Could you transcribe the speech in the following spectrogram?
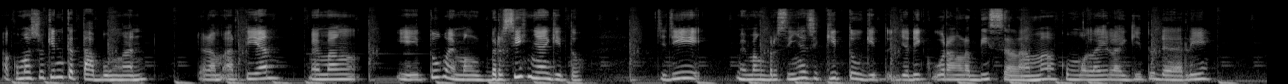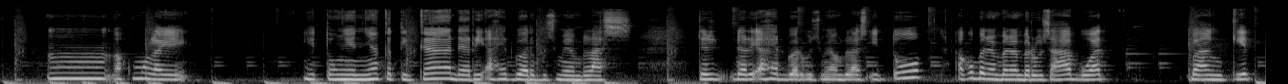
aku masukin ke tabungan. Dalam artian memang yaitu memang bersihnya gitu. Jadi memang bersihnya segitu gitu. Jadi kurang lebih selama aku mulai lagi itu dari hmm, aku mulai hitunginnya ketika dari akhir 2019 dari, dari akhir 2019 itu aku benar-benar berusaha buat bangkit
